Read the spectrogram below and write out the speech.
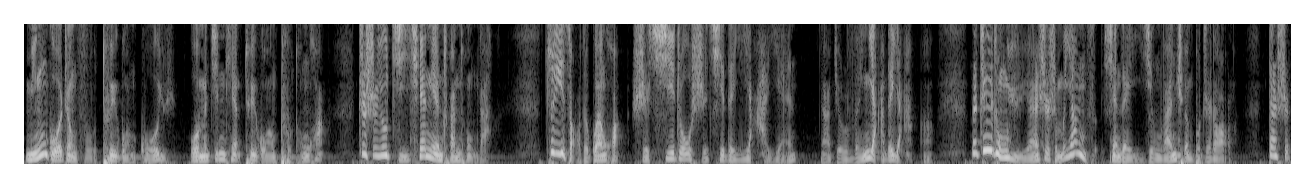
民国政府推广国语，我们今天推广普通话，这是有几千年传统的。最早的官话是西周时期的雅言啊，就是文雅的雅啊。那这种语言是什么样子？现在已经完全不知道了。但是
